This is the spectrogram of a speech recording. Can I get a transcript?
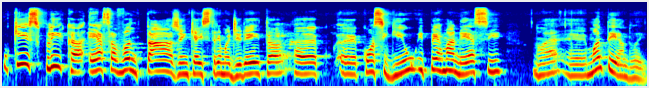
O que explica essa vantagem que a extrema-direita eh, eh, conseguiu e permanece não é? é mantendo aí.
